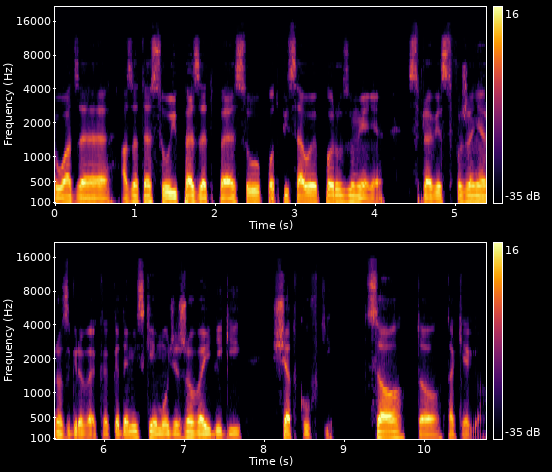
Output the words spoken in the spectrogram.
Władze AZS-u i PZPS-u podpisały porozumienie w sprawie stworzenia rozgrywek Akademickiej Młodzieżowej Ligi Siatkówki. Co to takiego?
